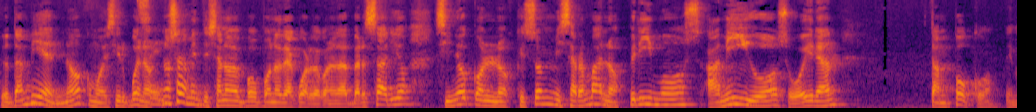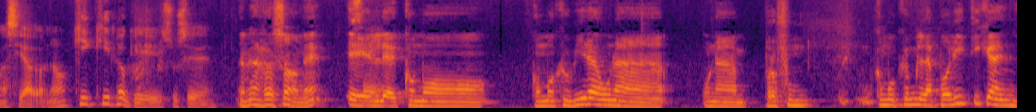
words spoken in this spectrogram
pero también, ¿no? Como decir, bueno, Sí. no solamente ya no me puedo poner de acuerdo con el adversario, sino con los que son mis hermanos, primos, amigos o eran, tampoco demasiado, ¿no? ¿Qué, qué es lo que sucede? Tenés razón, ¿eh? Sí. El, eh, como, como que hubiera una, una profund- como que la política en,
